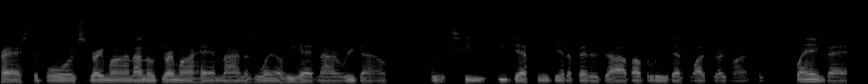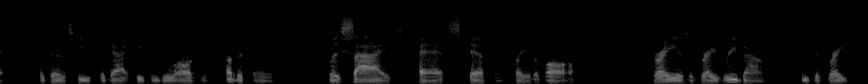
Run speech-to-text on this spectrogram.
crash the boards. Draymond, I know Draymond had nine as well. He had nine rebounds, which he he definitely did a better job. I believe that's why Draymond is playing bad because he forgot he can do all these other things besides pass Steph and play the ball. Dre is a great rebounder. He's a great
